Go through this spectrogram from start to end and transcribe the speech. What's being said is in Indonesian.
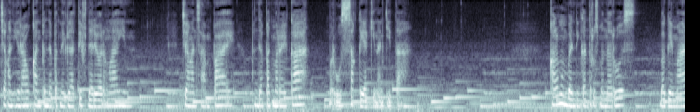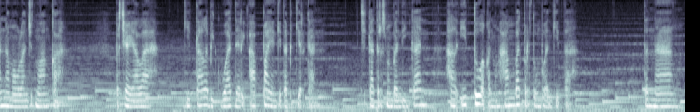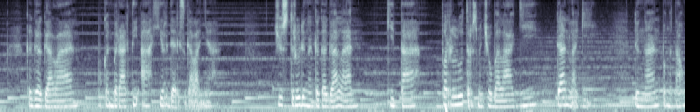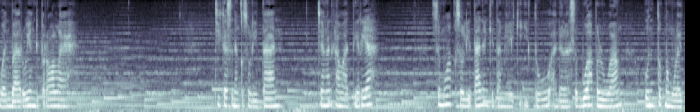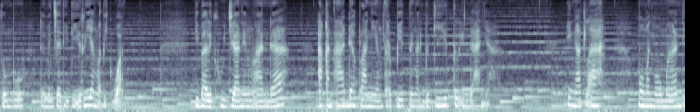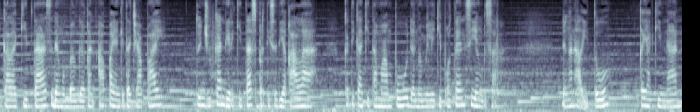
Jangan hiraukan pendapat negatif dari orang lain. Jangan sampai pendapat mereka merusak keyakinan kita. Kalau membandingkan terus-menerus, bagaimana mau lanjut melangkah? Percayalah, kita lebih kuat dari apa yang kita pikirkan. Jika terus membandingkan, hal itu akan menghambat pertumbuhan kita. Tenang, kegagalan bukan berarti akhir dari segalanya. Justru dengan kegagalan, kita perlu terus mencoba lagi dan lagi dengan pengetahuan baru yang diperoleh. Jika sedang kesulitan, jangan khawatir ya. Semua kesulitan yang kita miliki itu adalah sebuah peluang untuk memulai tumbuh dan menjadi diri yang lebih kuat. Di balik hujan yang melanda, akan ada pelangi yang terbit dengan begitu indahnya. Ingatlah, momen-momen di kala kita sedang membanggakan apa yang kita capai, tunjukkan diri kita seperti sedia kala ketika kita mampu dan memiliki potensi yang besar. Dengan hal itu, keyakinan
